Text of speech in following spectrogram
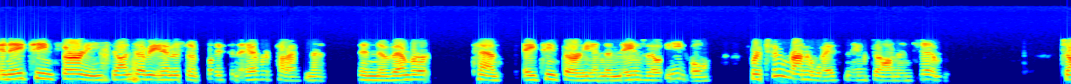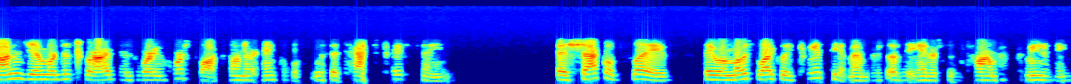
In 1830, John W. Anderson placed an advertisement in November 10, 1830, in the Maysville Eagle for two runaways named John and Jim. John and Jim were described as wearing horse locks on their ankles with attached trace chains. As shackled slaves, they were most likely transient members of the Anderson farm community.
